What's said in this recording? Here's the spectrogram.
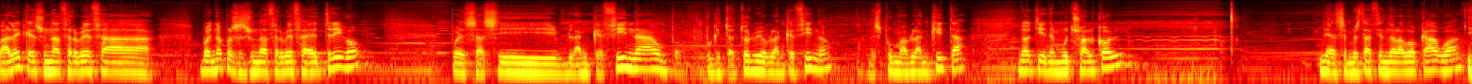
¿vale? Que es una cerveza, bueno, pues es una cerveza de trigo, pues así blanquecina, un, po- un poquito turbio blanquecino, con espuma blanquita, no tiene mucho alcohol. Ya se me está haciendo la boca agua.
